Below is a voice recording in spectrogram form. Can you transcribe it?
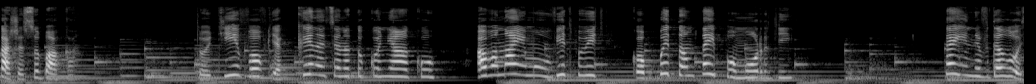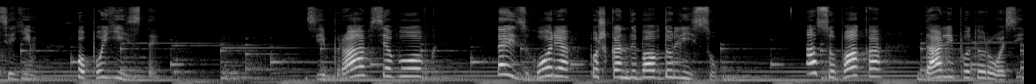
каже собака. Тоді вовк як кинеться на ту коняку, а вона йому у відповідь копитом та й по морді. Та й не вдалося їм попоїсти. Зібрався вовк та й з горя пошкандибав до лісу, а собака далі по дорозі.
